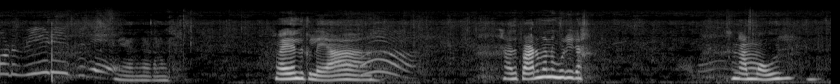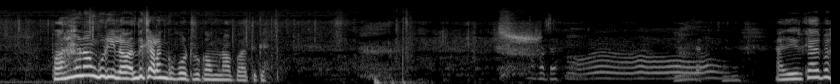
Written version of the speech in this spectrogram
ஒரு வீடு இருக்குது. யாருங்க கிளம்பு வயலுக்குள்ளையா? அது பரமனங்குடிடா நம்ம ஊர் பரமனங்குடியில் வந்து கிழங்கு போட்டிருக்கோம்னா பார்த்துக்க அது இருக்காதுப்பா.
